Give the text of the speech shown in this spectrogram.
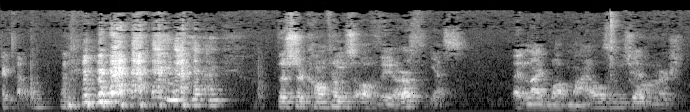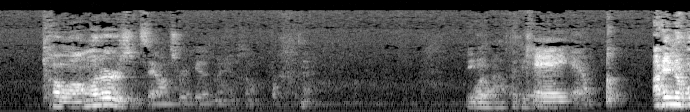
pick that one. The circumference of the Earth Yes. in like what miles and shit? Kilometers. Kilometers. That's the answer he gave me. So. You don't have to do it. KM. I know.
